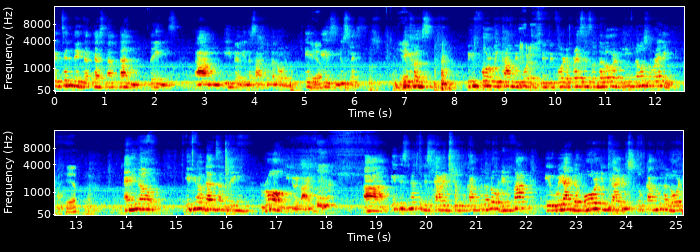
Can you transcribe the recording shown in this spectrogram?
pretending that he has not done things um, evil in the sight of the Lord. It yep. is useless. Yep. Because before we come before, before the presence of the Lord, He knows already. Yep. And you know, if you have done something wrong in your life, uh, it is not to discourage you to come to the Lord. In fact, we are the more encouraged to come to the Lord,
